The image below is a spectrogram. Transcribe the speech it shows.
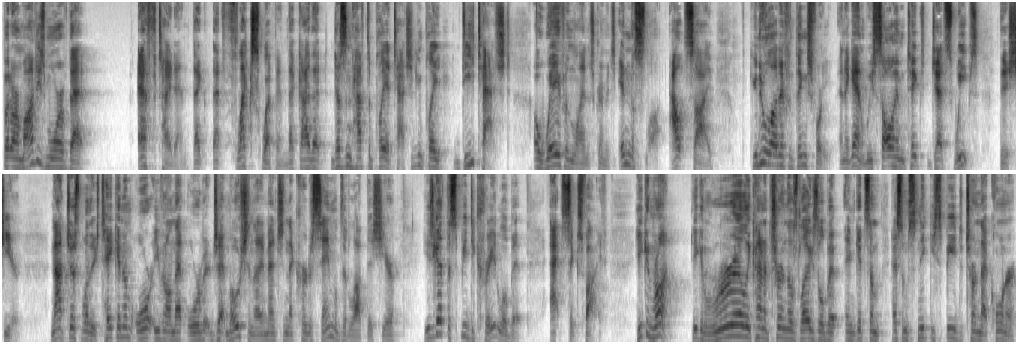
But Armandi's more of that F tight end, that, that flex weapon, that guy that doesn't have to play attached. He can play detached, away from the line of scrimmage, in the slot, outside. He can do a lot of different things for you. And again, we saw him take jet sweeps this year. Not just whether he's taking them or even on that orbit jet motion that I mentioned that Curtis Samuel did a lot this year. He's got the speed to create a little bit at 6'5. He can run. He can really kind of turn those legs a little bit and get some has some sneaky speed to turn that corner.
